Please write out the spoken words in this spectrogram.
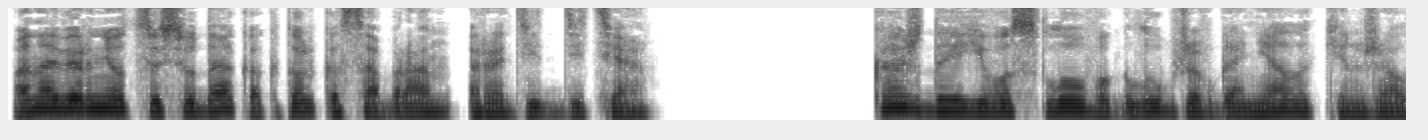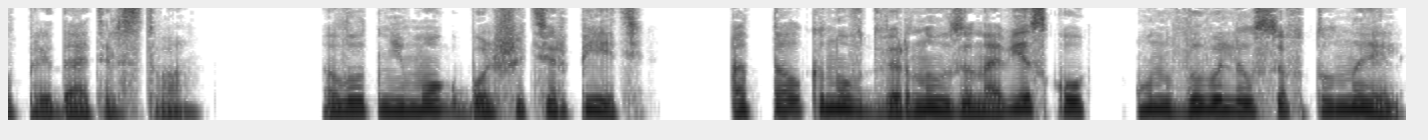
Она вернется сюда, как только Собран родит дитя. Каждое его слово глубже вгоняло кинжал предательства. Лот не мог больше терпеть. Оттолкнув дверную занавеску, он вывалился в туннель,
